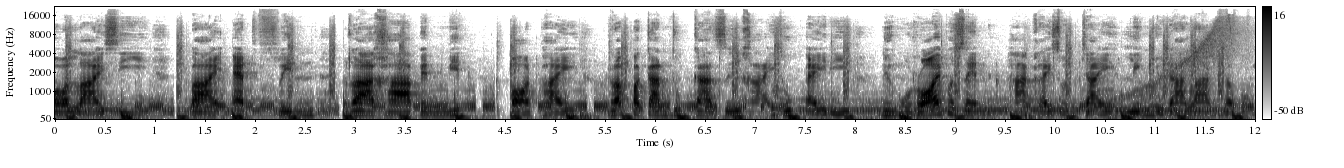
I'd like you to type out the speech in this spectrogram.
ออนไลน์4 by a d f i n ราคาเป็นมิตร ปลอดภัย รับประกันทุกการซื้อขายทุก ID 100%หากใครสนใจลิงก์อยู่ด้านล่างครับผม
